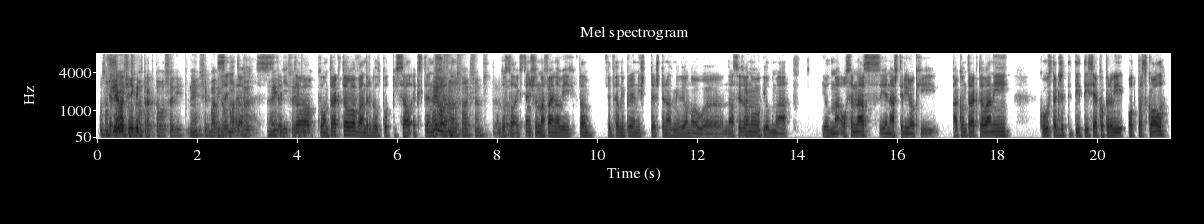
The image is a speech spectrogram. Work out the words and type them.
To som že niekedy... kontraktovo sedí, nie? Však Buddy sedí to, hej, sedí, sedí to, to kontraktovo, Vanderbilt podpísal extension. Hej, vlastne on dostal extension. On dostal extension, má fajnových, veľmi, veľmi príjemných 14 miliónov e, na sezónu, Hild má, Hild má 18, je na 4 roky akontraktovaný kus, takže ty, ty, ty si ako prvý odprskol,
